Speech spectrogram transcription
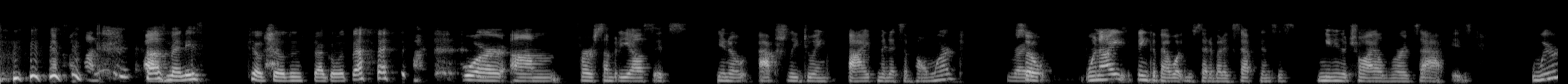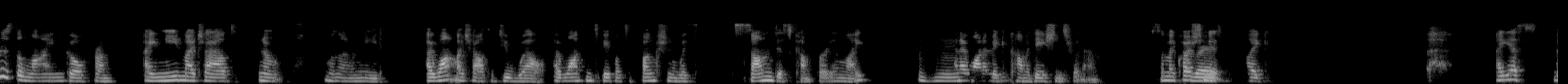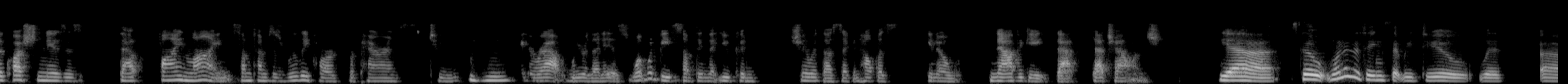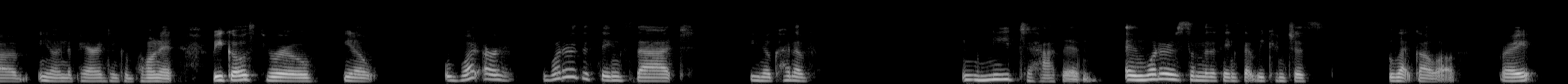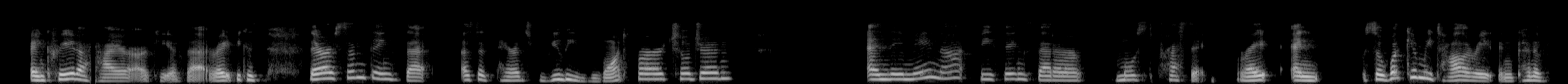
um, many children struggle with that. or um, for somebody else, it's, you know, actually doing five minutes of homework. Right. So when I think about what you said about acceptance is meeting the child where it's at, is where does the line go from I need my child, you know, well, not a need. I want my child to do well. I want them to be able to function with some discomfort in life. Mm-hmm. And I want to make accommodations for them. So my question right. is like, I guess the question is, is that fine line sometimes is really hard for parents to mm-hmm. figure out where that is. What would be something that you can share with us that can help us you know navigate that that challenge yeah so one of the things that we do with uh, you know in the parenting component we go through you know what are what are the things that you know kind of need to happen? And what are some of the things that we can just let go of right? And create a hierarchy of that right? Because there are some things that us as parents really want for our children and they may not be things that are most pressing, right? And so, what can we tolerate and kind of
